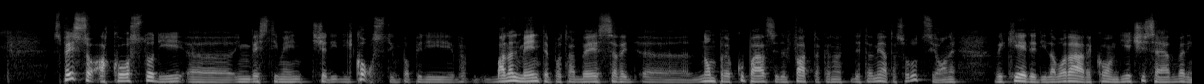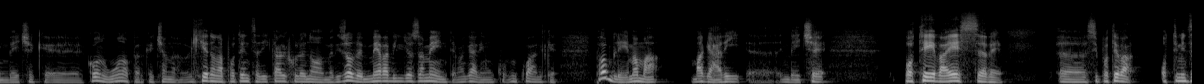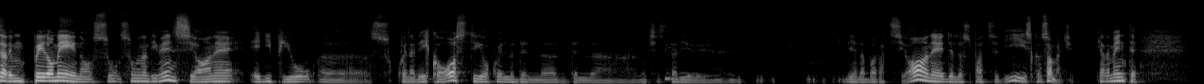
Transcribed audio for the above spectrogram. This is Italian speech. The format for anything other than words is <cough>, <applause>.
Spesso a costo di eh, investimenti, cioè di, di, costi, un di... Banalmente potrebbe essere eh, non preoccuparsi del fatto che una determinata soluzione richiede di lavorare con 10 server invece che con uno, perché una, richiede una potenza di calcolo enorme, risolve meravigliosamente magari un, un qualche problema, ma magari eh, invece poteva essere, eh, si poteva ottimizzare un pelo meno su, su una dimensione e di più eh, su quella dei costi o quella del, della necessità di, di, elaborazione, dello spazio disco, insomma ci, chiaramente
